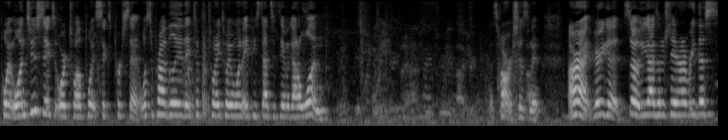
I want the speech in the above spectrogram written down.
0.126 or 12.6%. What's the probability they took the 2021 AP Stats exam and got a 1? That's harsh, isn't it? All right, very good. So, you guys understand how to read this?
